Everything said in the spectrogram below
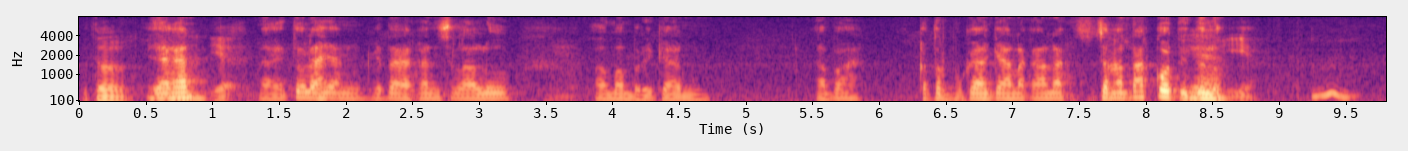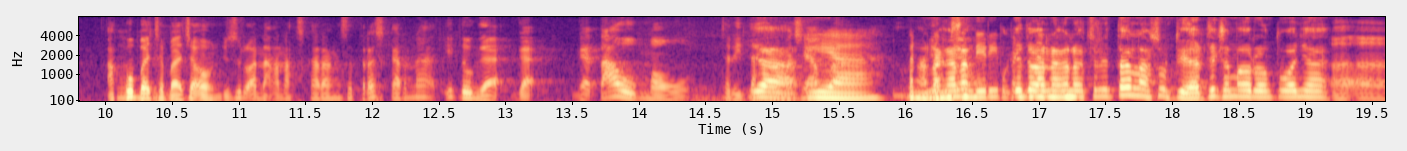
betul. ya kan Iya. nah itulah yang kita akan selalu uh, memberikan apa keterbukaan ke anak-anak jangan takut itu Iya. loh Iya. Aku baca-baca om, justru anak-anak sekarang stres karena itu nggak nggak nggak tahu mau cerita Iya. sama siapa. Iya, anak-anak sendiri. begitu anak-anak cerita langsung dihadik sama orang tuanya Heeh.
